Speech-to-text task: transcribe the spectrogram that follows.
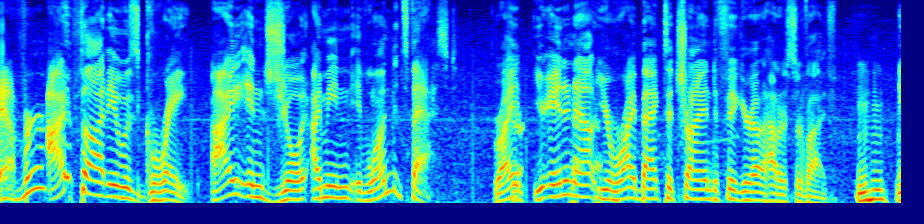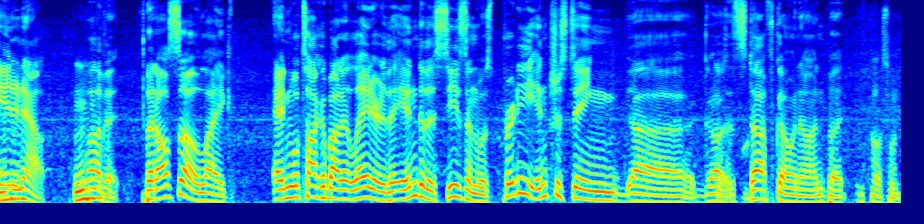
ever? I thought it was great. I enjoy. I mean, it- one, it's fast, right? Sure. You're in and out. You're right back to trying to figure out how to survive. Mm-hmm, In and out. Love it. But also, like, and we'll talk about it later. The end of the season was pretty interesting uh, go- stuff going on, but Close one.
